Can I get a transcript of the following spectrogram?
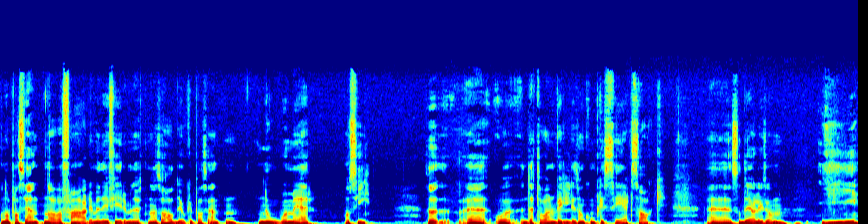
Og når pasienten da var ferdig med de fire minuttene, så hadde jo ikke pasienten noe mer å si. Så, eh, og dette var en veldig sånn komplisert sak. Eh, så det å liksom gi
